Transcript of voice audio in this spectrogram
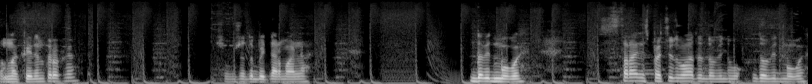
Накидем трохи. Щоб вже добити нормально. До відмови. Старайтесь працювати до відмови. До відмови.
